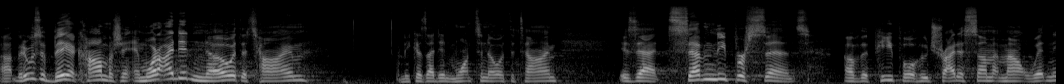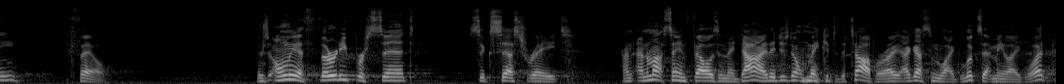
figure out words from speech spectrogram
Uh, but it was a big accomplishment. And what I didn't know at the time because I didn't want to know at the time, is that 70% of the people who try to summit Mount Whitney fail. There's only a 30% success rate. And I'm not saying fellas and they die, they just don't make it to the top, all right? I got some like looks at me like, what?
